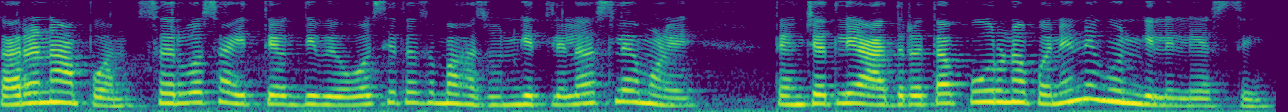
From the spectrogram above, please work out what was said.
कारण आपण सर्व साहित्य अगदी व्यवस्थित असं भाजून घेतलेलं असल्यामुळे त्यांच्यातली आर्द्रता पूर्णपणे निघून गेलेली असते.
